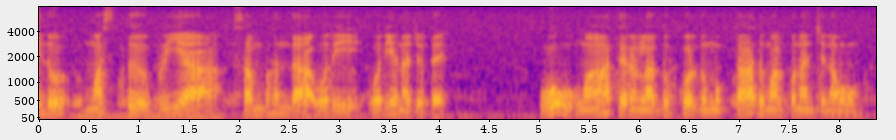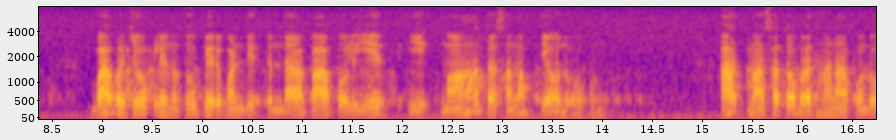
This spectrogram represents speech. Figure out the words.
ಇದು ಮಸ್ತ್ ಪ್ರಿಯ ಸಂಬಂಧ ಒರಿ, ಒರಿಯನ ಜೊತೆ. ಓ ಮಾತೆರಲ್ಲ ದುಃಖರ್ದು ಮುಕ್ತಾದ ಮಲ್ಪುನಂಚಿನವು. ಜೋಕ್ಲೆನು ತೂಪೇರು ಪಂಡಿತ್ತಂಡ ಪಾಪಲು ಈ ಮಾತ ಸಮಾಪ್ತಿಯ ಒಂದು ಹೋಗುಂಡು ಆತ್ಮ ಸತೋ ಪ್ರಧಾನ ಆಪುಂಡು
